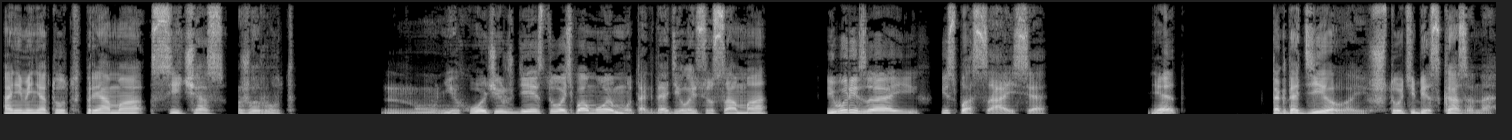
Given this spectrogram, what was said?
«Они меня тут прямо сейчас жрут». «Ну, не хочешь действовать по-моему, тогда делай все сама. И вырезай их, и спасайся. Нет? Тогда делай, что тебе сказано».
